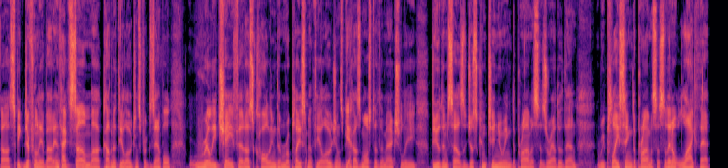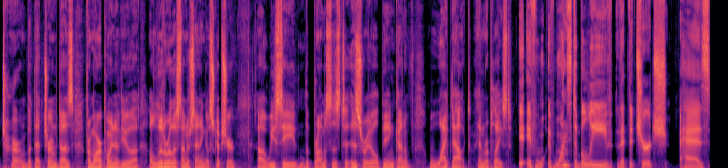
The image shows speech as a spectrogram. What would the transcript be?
uh, speak differently about it. In fact, some uh, covenant theologians, for example, really chafe at us calling them replacement theologians because yeah. most of them actually view themselves as just continuing the promises rather than replacing the promises. So they don't like that term, but that term does, from our point of view, a, a literalist understanding of Scripture. Uh, we see the promises to Israel being kind of wiped out and replaced. If if one's to believe that the church has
